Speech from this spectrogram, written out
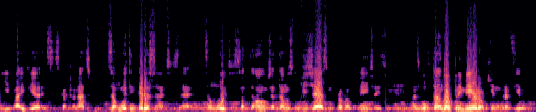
e vai ver esses campeonatos, são muito interessantes, né? são muitos, já, estão, já estamos no vigésimo provavelmente, é isso? Mas voltando ao primeiro aqui no Brasil,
